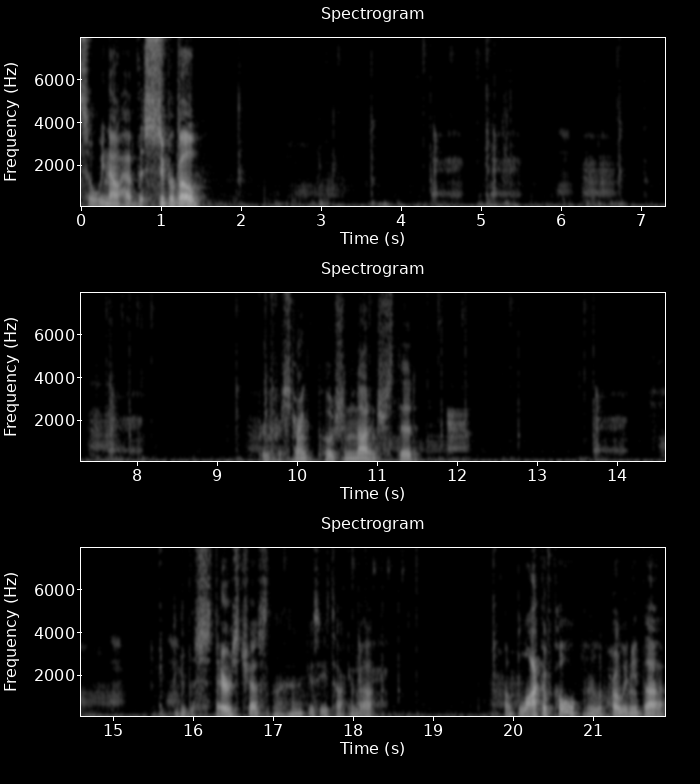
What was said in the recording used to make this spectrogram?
So we now have the super bow. Proof for strength potion, not interested. Did the stairs chest? What the heck is he talking about? A block of coal? Ooh, we'll probably need that.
